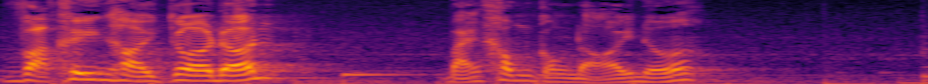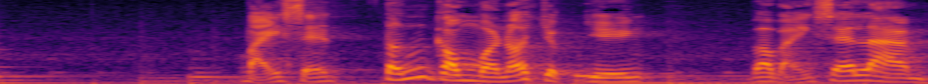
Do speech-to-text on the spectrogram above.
Và khi thời cơ đến, bạn không còn đợi nữa. Bạn sẽ tấn công vào nó trực diện và bạn sẽ làm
